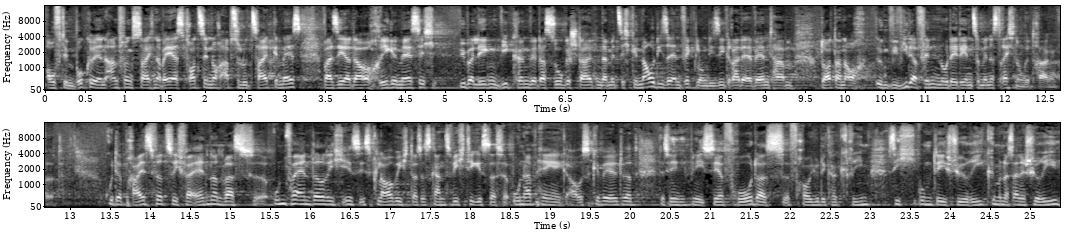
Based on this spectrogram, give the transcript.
auf dem Buckel in Anführungszeichen, aber er ist trotzdem noch absolut zeitgemäß, weil Sie ja da auch regelmäßig überlegen, wie können wir das so gestalten, damit sich genau diese Entwicklung, die Sie gerade erwähnt haben, dort dann auch irgendwie wiederfinden oder denen zumindest Rechnung getragen wird. Gut, der Preis wird sich verändern. Was äh, unveränderlich ist, ist, glaube ich, dass es ganz wichtig ist, dass er unabhängig ausgewählt wird. Deswegen bin ich sehr froh, dass Frau Julika Kriem sich um die Jury kümmert, dass eine Jury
